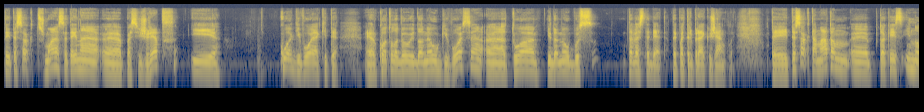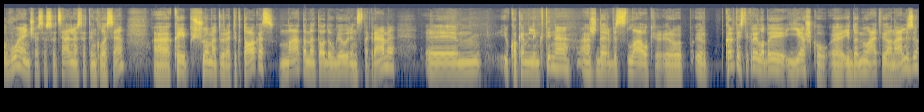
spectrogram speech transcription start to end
Tai tiesiog žmonės ateina pasižiūrėti į kuo gyvuoja kiti. Ir kuo tu labiau įdomiau gyvuosi, tuo įdomiau bus tave stebėti, taip pat ir prekių ženklai. Tai tiesiog tą matom e, tokiais inovuojančiuose socialiniuose tinkluose, e, kaip šiuo metu yra TikTokas, matome to daugiau ir Instagrame, e, kokiam linktinė aš dar vis laukiu ir, ir kartais tikrai labai ieškau e, įdomių atvejų analizių,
